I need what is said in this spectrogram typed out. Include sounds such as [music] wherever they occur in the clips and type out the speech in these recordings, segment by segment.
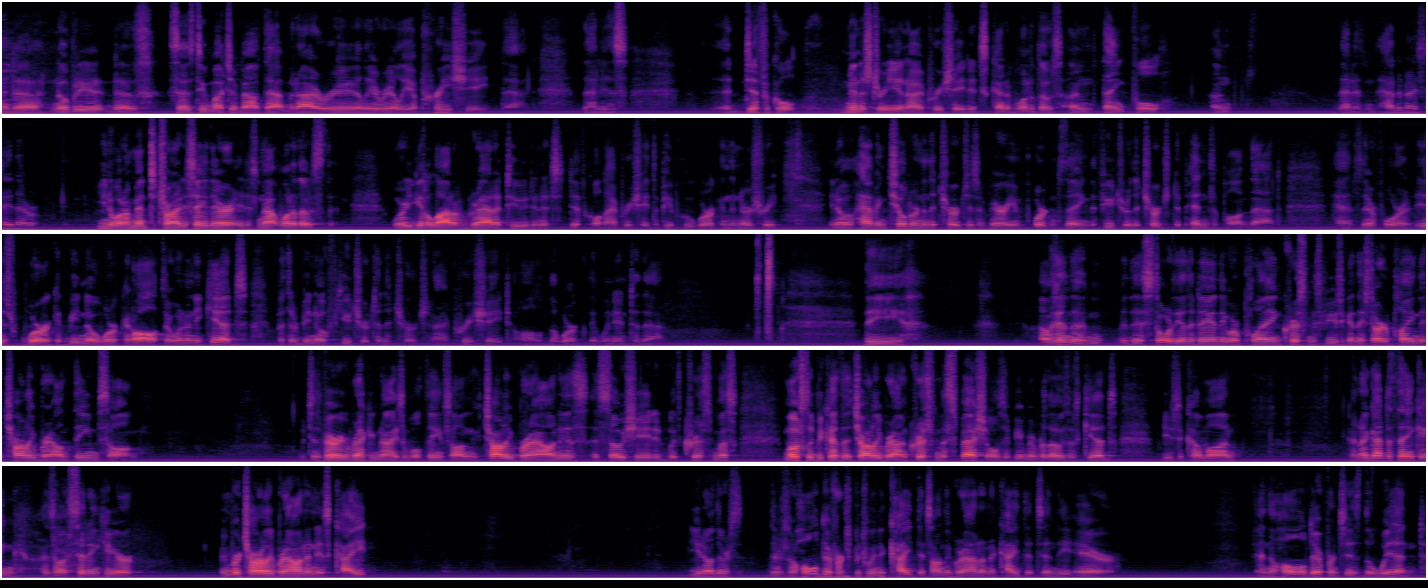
And uh, nobody does says too much about that, but I really, really appreciate that. That is a difficult ministry, and I appreciate it's kind of one of those unthankful. Un, that isn't. How did I say that? You know what I meant to try to say there. It is not one of those. Th- where you get a lot of gratitude and it's difficult. And I appreciate the people who work in the nursery. You know, having children in the church is a very important thing. The future of the church depends upon that. And therefore, it is work. It'd be no work at all if there weren't any kids, but there'd be no future to the church. And I appreciate all of the work that went into that. The I was in the, the store the other day and they were playing Christmas music and they started playing the Charlie Brown theme song which is a very recognizable theme song. Charlie Brown is associated with Christmas, mostly because of the Charlie Brown Christmas specials, if you remember those as kids, used to come on. And I got to thinking as I was sitting here, remember Charlie Brown and his kite? You know, there's, there's a whole difference between a kite that's on the ground and a kite that's in the air. And the whole difference is the wind.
